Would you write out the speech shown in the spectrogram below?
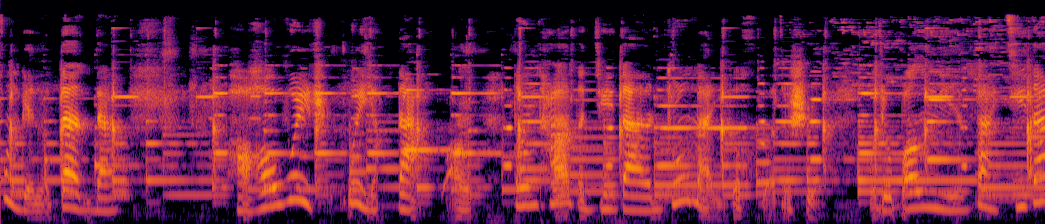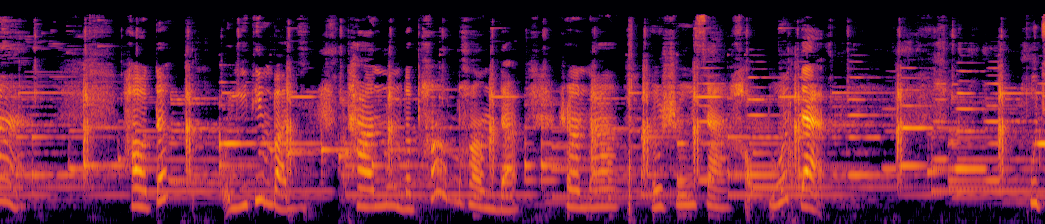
送给了蛋蛋，好好喂喂养大黄。当它的鸡蛋装满一个盒子时，我就帮你卖鸡蛋。好的。我一定把它弄得胖胖的，让它能生下好多蛋。不久，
